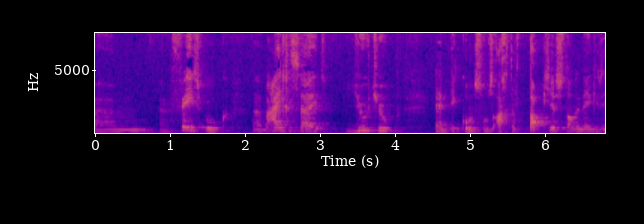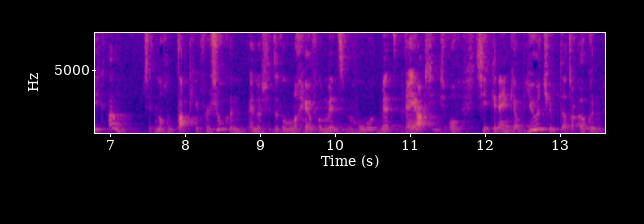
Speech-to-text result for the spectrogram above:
um, uh, Facebook, uh, mijn eigen site, YouTube. En ik kom soms achter tapjes. Dan in één keer zie ik, oh, zit nog een tapje verzoeken. En dan zitten er nog heel veel mensen bijvoorbeeld met reacties. Of zie ik in één keer op YouTube dat er ook een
